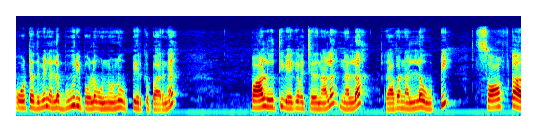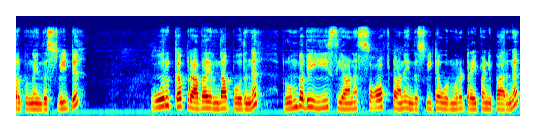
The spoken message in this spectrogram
போட்டதுமே நல்லா பூரி போல் ஒன்று ஒன்று உப்பி இருக்குது பாருங்கள் பால் ஊற்றி வேக வச்சதுனால நல்லா ரவை நல்லா உப்பி சாஃப்டாக இருக்குங்க இந்த ஸ்வீட்டு ஒரு கப் ரவை இருந்தால் போதுங்க. ரொம்பவே ஈஸியான சாஃப்டான இந்த ஸ்வீட்டை ஒரு முறை ட்ரை பண்ணி பாருங்கள்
